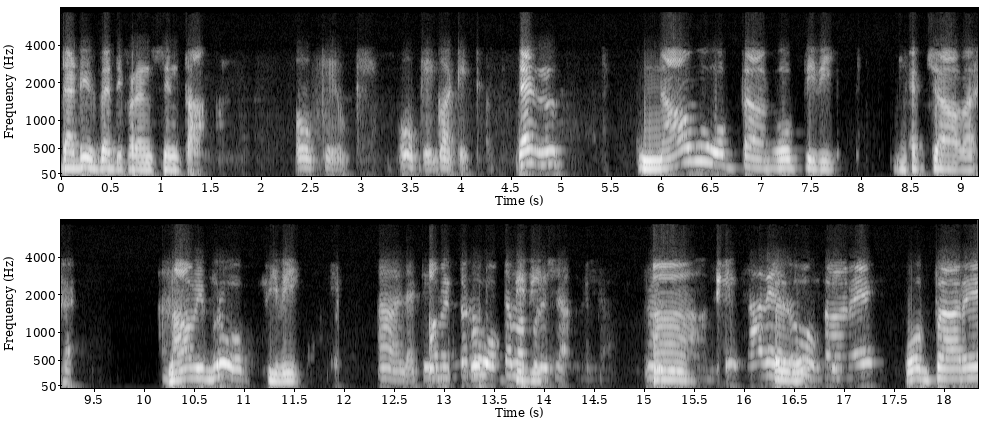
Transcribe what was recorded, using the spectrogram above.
that is the difference in ta okay okay okay got it then ನಾವು ಹೋಗ್ತಾ ಹೋಗ್ತೀವಿ ಗಚ್ಚಾವಹ ನಾವಿಬ್ರು ಹೋಗ್ತೀವಿ ah that is ನಾವೆಲ್ಲರೂ uttama ಹೋಗ್ತೀವಿ purusha ಹಾ, ನಾವೆಲ್ಲರೂ ಹೋಗ್ತಾರೆ ಹೋಗ್ತಾರೆ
